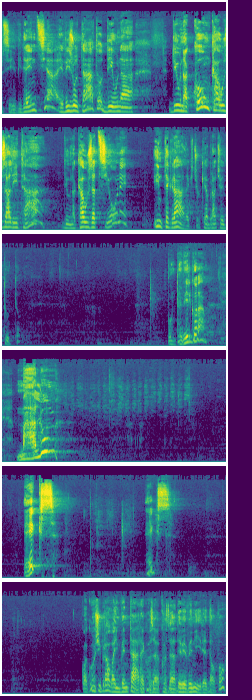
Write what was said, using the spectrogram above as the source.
si evidenzia il risultato di una, di una concausalità, di una causazione integrale, cioè che abbraccia il tutto. Punto e virgola. Malum ex, ex. Qualcuno ci prova a inventare cosa, cosa deve venire dopo?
